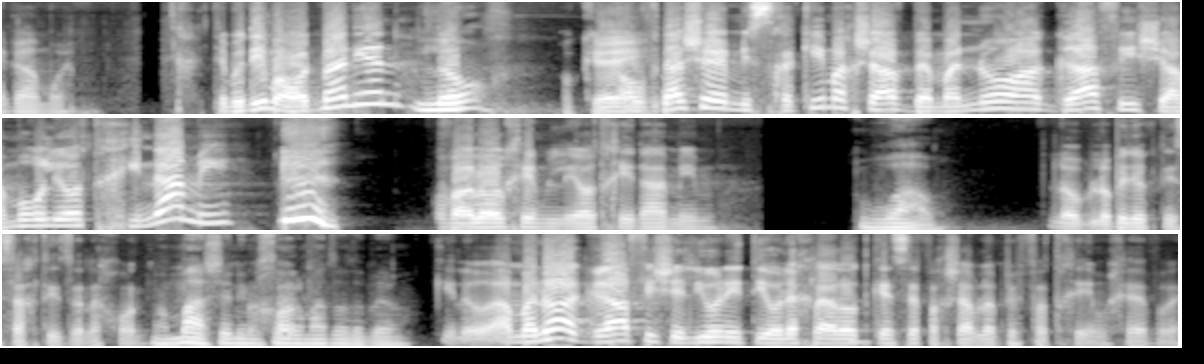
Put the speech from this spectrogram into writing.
לגמרי. אתם יודעים מה עוד מעניין? לא. אוקיי. העובדה שמשחקים עכשיו במנוע גרפי שאמור להיות חינמי, כבר לא הולכים להיות חינמים. וואו, לא, לא בדיוק ניסחתי את זה נכון. ממש אין לי מושג. על מה אתה מדבר. כאילו, המנוע הגרפי של יוניטי הולך לעלות כסף עכשיו למפתחים, חבר'ה.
